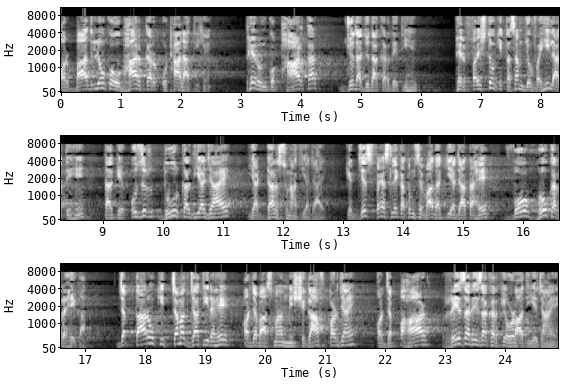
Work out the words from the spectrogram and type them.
اور بادلوں کو ابھار کر اٹھا لاتی ہیں۔ پھر ان کو پھاڑ کر جدا جدا کر دیتی ہیں۔ پھر فرشتوں کی قسم جو وہی لاتے ہیں تاکہ عذر دور کر دیا جائے یا ڈر سنا دیا جائے کہ جس فیصلے کا تم سے وعدہ کیا جاتا ہے وہ ہو کر رہے گا۔ جب تاروں کی چمک جاتی رہے اور جب آسمان میں شگاف پڑ جائیں اور جب پہاڑ ریزہ ریزہ کر کے اڑا دیے جائیں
